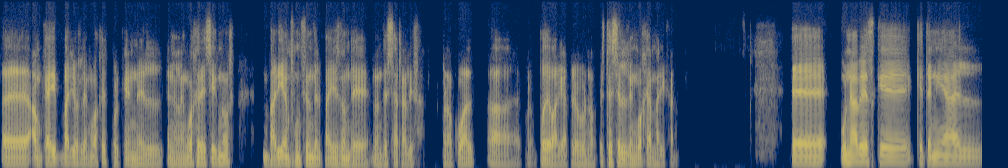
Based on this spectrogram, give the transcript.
eh, aunque hay varios lenguajes, porque en el, lenguaje de signos varía en función del país donde, se realiza, con lo cual ah, puede variar, pero bueno, este es el lenguaje americano. Eh, una vez que, tenía el,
